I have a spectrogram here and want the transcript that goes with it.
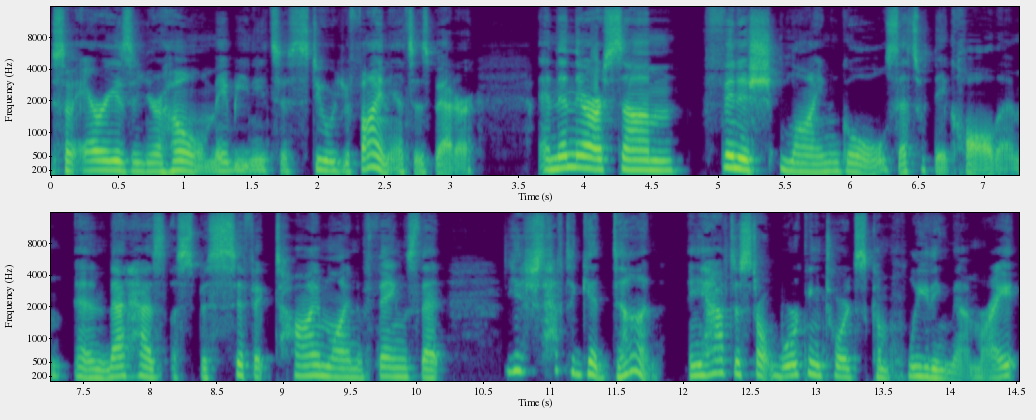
some areas in your home. Maybe you need to steward your finances better. And then there are some finish line goals. That's what they call them. And that has a specific timeline of things that you just have to get done and you have to start working towards completing them, right?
